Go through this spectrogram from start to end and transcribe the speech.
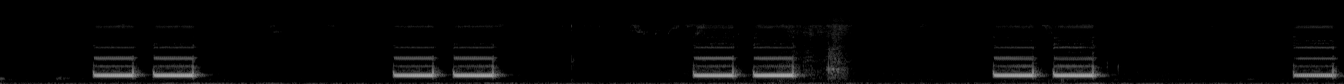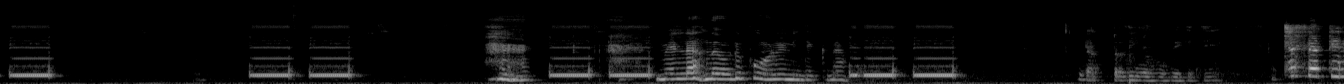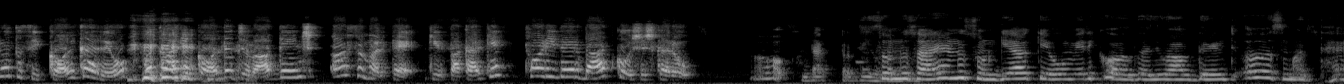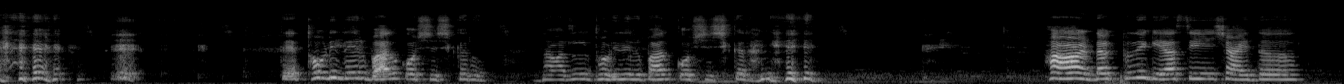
ਲੱਗਦਾ ਉਹਨੇ ਫੋਨ ਹੀ ਵਿਅਕਤੀ ਨੂੰ ਤੁਸੀਂ ਕਾਲ ਕਰ ਰਹੇ ਹੋ ਉਹ ਤੁਹਾਡੀ ਕਾਲ ਦਾ ਜਵਾਬ ਦੇਣ 'ਚ ਅਸਮਰਥ ਹੈ। ਕਿਰਪਾ ਕਰਕੇ ਥੋੜੀ ਦੇਰ ਬਾਅਦ ਕੋਸ਼ਿਸ਼ ਕਰੋ। ਉਹ ਡਾਕਟਰ ਦੀ ਤੁਹਾਨੂੰ ਸਾਰਿਆਂ ਨੂੰ ਸੁਣ ਗਿਆ ਕਿ ਉਹ ਮੇਰੀ ਕਾਲ ਦਾ ਜਵਾਬ ਦੇਣ 'ਚ ਅਸਮਰਥ ਹੈ। ਤੇ ਥੋੜੀ ਦੇਰ ਬਾਅਦ ਕੋਸ਼ਿਸ਼ ਕਰੋ। ਨਾ ਮਤਲਬ ਥੋੜੀ ਦੇਰ ਬਾਅਦ ਕੋਸ਼ਿਸ਼ ਕਰਾਂਗੇ। ਹਾਂ ਡਾਕਟਰ ਦੇ ਗਿਆ ਸੀ ਸ਼ਾਇਦ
